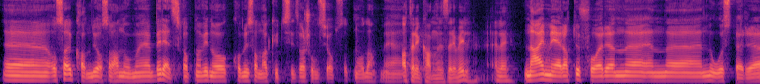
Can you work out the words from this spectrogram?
Eh, og så kan det jo også ha noe med beredskap når vi nå kommer i sånne akutte situasjoner som har oppstått nå. Da, med, at dere kan hvis dere vil? eller? Nei, mer at du får en, en, eh, noe større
